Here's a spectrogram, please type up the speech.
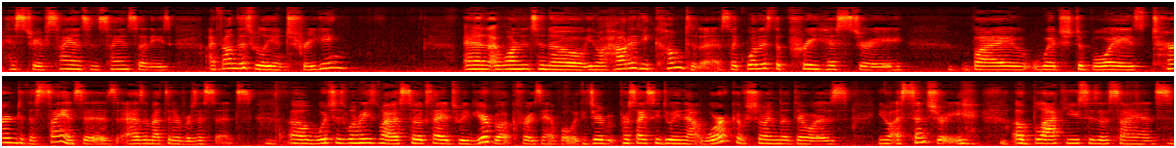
history of science and science studies, I found this really intriguing. And I wanted to know, you know, how did he come to this? Like, what is the prehistory by which Du Bois turned to the sciences as a method of resistance? Um, which is one reason why I was so excited to read your book, for example, because you're precisely doing that work of showing that there was, you know, a century of black uses of science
